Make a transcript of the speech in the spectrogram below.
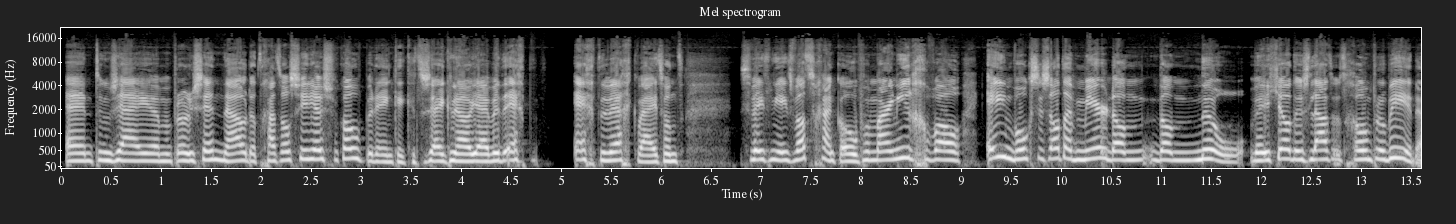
En toen zei eh, mijn producent, nou, dat gaat wel serieus verkopen, denk ik. Toen zei ik, nou, jij bent echt, echt de weg kwijt. Want ze weten niet eens wat ze gaan kopen. Maar in ieder geval, één box is altijd meer dan, dan nul. Weet je wel? Dus laten we het gewoon proberen.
